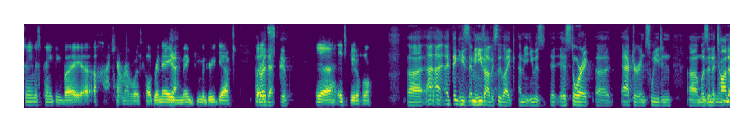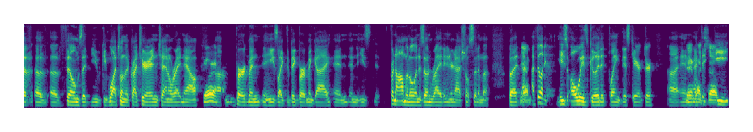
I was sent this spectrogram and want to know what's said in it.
famous painting by uh, oh, I can't remember what it's called. Rene yeah. Magritte. Yeah, but I read that too. Yeah, it's beautiful. Uh, I, I, think he's. I mean, he's obviously like. I mean, he was a historic uh, actor in Sweden. Um, was in a mm-hmm. ton of, of, of films that you can watch on the Criterion Channel right now. Sure. Um, Bergman. He's like the big Bergman guy, and and he's phenomenal in his own right in international cinema. But yeah. I feel like he's always good at playing this character, uh, and Very I think so. he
